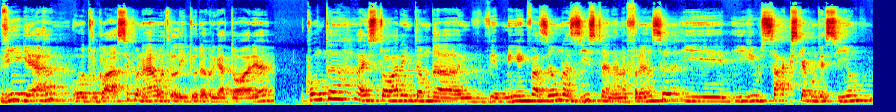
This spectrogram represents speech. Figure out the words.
Vinho e Guerra, outro clássico, né? outra leitura obrigatória. Conta a história então da invasão nazista né, na França e, e os saques que aconteciam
